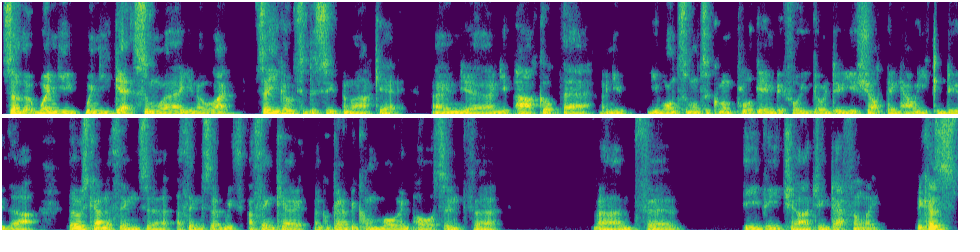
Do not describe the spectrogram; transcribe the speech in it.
so that when you when you get somewhere, you know, like say you go to the supermarket and you, and you park up there and you you want someone to come and plug in before you go and do your shopping how you can do that. Those kind of things are, are things that we i think are, are, going to become more important for um, for ev charging definitely because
